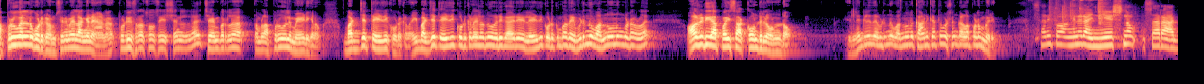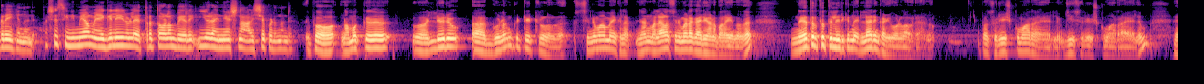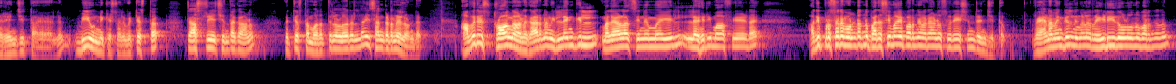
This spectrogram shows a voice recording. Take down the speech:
അപ്രൂവലിന് കൊടുക്കണം. സിനിമയിൽ അങ്ങനെയാണ്. പ്രൊഡ്യൂസർ അസോസിയേഷനിൽ ചേംബറിൽ നമ്മൾ അപ്രൂവൽ മേടിക്കണം. ബഡ്ജറ്റ് എഴുതി കൊടുക്കണം. ഈ ബഡ്ജറ്റ് എഴുതി കൊടുക്കണതിലൊന്നും ഒരു കാര്യമില്ല. എഴുതി കൊടുക്കുമ്പോൾ അത് എവിടുന്ന് വന്നു എന്നും കൂടെ ഉള്ള ഓൾറെഡി ആ പൈസ അക്കൗണ്ടിലുണ്ടോ ഇല്ലെങ്കിൽ ഇത് എവിടുന്ന് വന്നു എന്ന് കാണിക്കാത്ത പക്ഷം കള്ളപ്പണം വരും. സാർ ഇപ്പോൾ അങ്ങനെ ഒരു അന്വേഷണം സാർ ആഗ്രഹിക്കുന്നുണ്ട്. പക്ഷേ സിനിമാ മേഖലയിലുള്ള എത്രത്തോളം പേര് ഈ ഒരു അന്വേഷണം ആവശ്യപ്പെടുന്നുണ്ട്? ഇപ്പോൾ നമുക്ക് വലിയൊരു ഗുണം കിട്ടിയിട്ടുള്ളത് സിനിമാ മേഖല. ഞാൻ മലയാള സിനിമയുടെ കാര്യമാണ് പറയുന്നത്. നേതൃത്വത്തിലിരിക്കുന്ന എല്ലാവരും കഴിവുള്ളവരാണ്. ഇപ്പോൾ സുരേഷ് കുമാർ ആയാലും ജി സുരേഷ് കുമാർ ആയാലും രഞ്ജിത്ത് ആയാലും ബി ഉണ്ണികൃഷ്ണൻ വ്യത്യസ്ത രാഷ്ട്രീയ ചിന്ത കാണും വ്യത്യസ്ത മതത്തിലുള്ളവരെല്ലാം ഈ സംഘടനയിലുണ്ട്. അവർ സ്ട്രോങ് ആണ്. കാരണം ഇല്ലെങ്കിൽ മലയാള സിനിമയിൽ ലഹരി മാഫിയയുടെ അതിപ്രസരമുണ്ടെന്ന് പരസ്യമായി പറഞ്ഞവരാണ് സുരേഷും രഞ്ജിത്തും. വേണമെങ്കിൽ നിങ്ങൾ റെയ്ഡ് ചെയ്തോളൂ എന്ന് പറഞ്ഞതും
